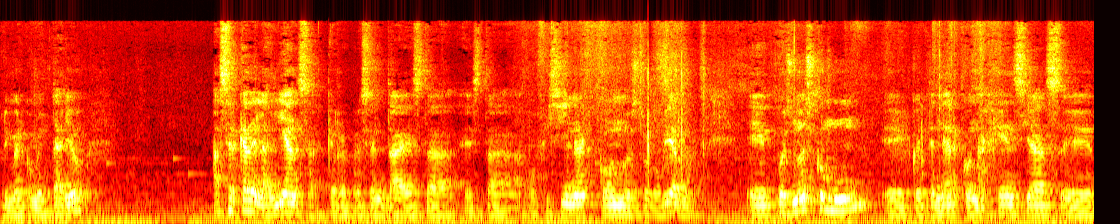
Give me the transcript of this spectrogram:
primer comentario, acerca de la alianza que representa esta, esta oficina con nuestro gobierno. Eh, pues no es común tener con agencias eh,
